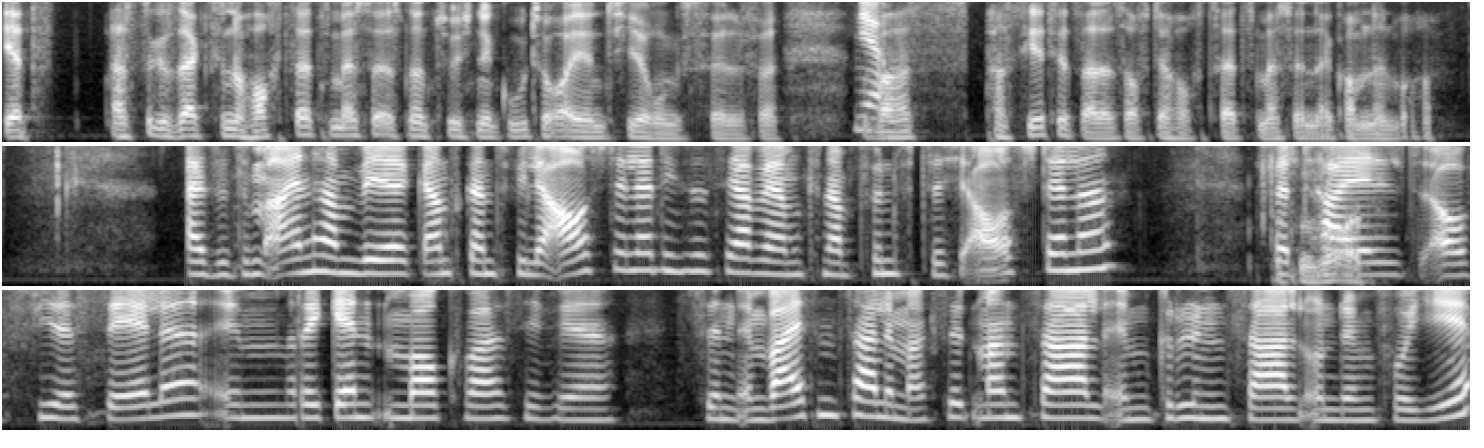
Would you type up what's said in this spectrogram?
Jetzt hast du gesagt, so eine Hochzeitsmesse ist natürlich eine gute Orientierungshilfe. Ja. Was passiert jetzt alles auf der Hochzeitsmesse in der kommenden Woche? Also zum einen haben wir ganz, ganz viele Aussteller dieses Jahr. Wir haben knapp 50 Aussteller, verteilt auf vier Säle im Regentenbau quasi. Wir sind im Weißen Saal, im Max-Littmann-Saal, im Grünen Saal und im Foyer.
